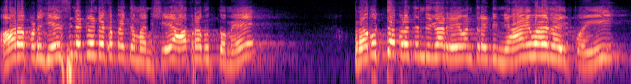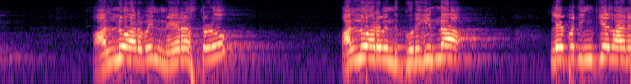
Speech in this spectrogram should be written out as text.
ఆరోపణ చేసినటువంటి ఒక పెద్ద మనిషి ఆ ప్రభుత్వమే. ప్రభుత్వ ప్రతినిధిగా రేవంత్ రెడ్డి న్యాయవాది అయిపోయి అల్లు అరవింద్ నేరస్తుడు అల్లు అరవింద్ గురిగిందా? లేకపోతే ఇంకేదో ఆయన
